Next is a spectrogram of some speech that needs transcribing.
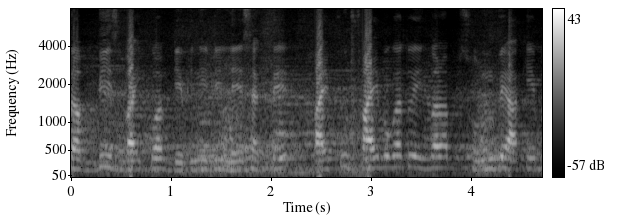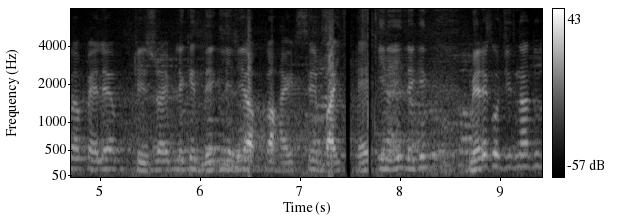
तब भी इस बाइक को आप डेफिनेटली ले सकते हैं। फाइव फुट फाइव होगा तो एक बार आप शोरूम पे आके बार पहले आप टेस्ट ड्राइव लेके देख लीजिए आपका हाइट से बाइक है कि नहीं। लेकिन मेरे को जितना दूर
